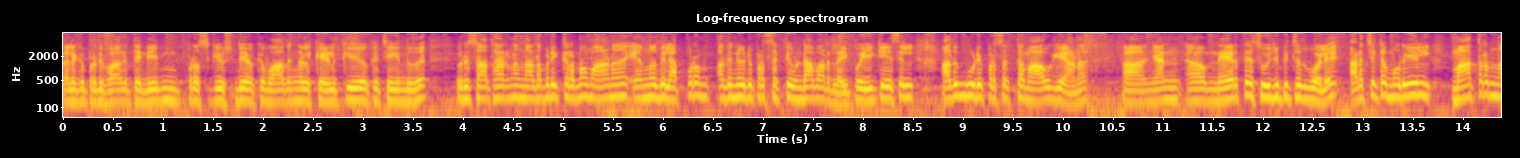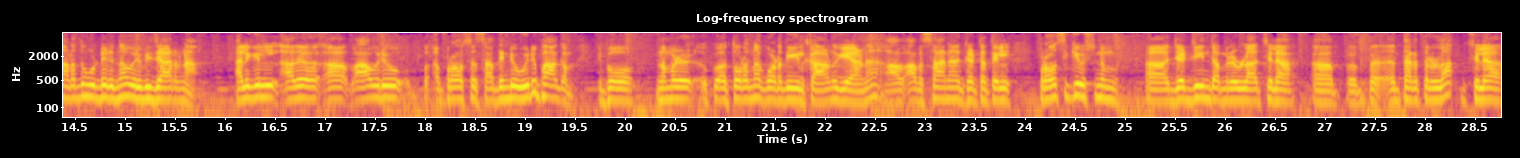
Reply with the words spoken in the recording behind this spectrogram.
അല്ലെങ്കിൽ പ്രതിഭാഗത്തിന്റെയും പ്രോസിക്യൂഷന്റെയും ഒക്കെ വാദങ്ങൾ കേൾക്കുകയോ ഒക്കെ ചെയ്യുന്നത് ഒരു സാധാരണ നടപടിക്രമമാണ് എന്നതിലപ്പുറം അതിനൊരു പ്രസക്തി ഉണ്ടാവാറില്ല. ഇപ്പോൾ ഈ കേസിൽ അതും കൂടി പ്രസക്തമാവുകയാണ്. ഞാൻ നേരത്തെ സൂചിപ്പിച്ചതുപോലെ അടച്ചിട്ട മുറിയിൽ മാത്രം നടന്നുകൊണ്ടിരുന്ന ഒരു വിചാരണ അല്ലെങ്കിൽ അത് ആ- ഒരു പ്രോസസ്സ് അതിന്റെ ഒരു ഭാഗം ഇപ്പോൾ നമ്മൾ തുറന്ന കോടതിയിൽ കാണുകയാണ്. അവസാന ഘട്ടത്തിൽ പ്രോസിക്യൂഷനും ജഡ്ജിയും തമ്മിലുള്ള ചില തരത്തിലുള്ള ചില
